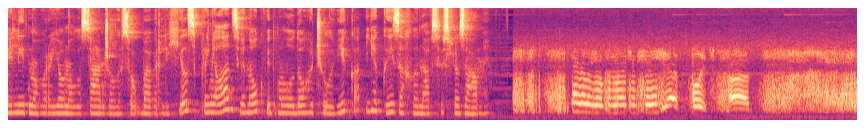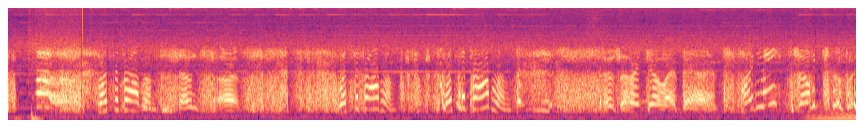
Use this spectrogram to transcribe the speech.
елітного району Лос-Анджелесу Беверлі Хіллз прийняла дзвінок від молодого чоловіка, який захлинався сльозами. Uh, What's the problem? sounds, uh, What's the problem? What's the problem? someone killed my parents. Pardon me? Someone killed my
